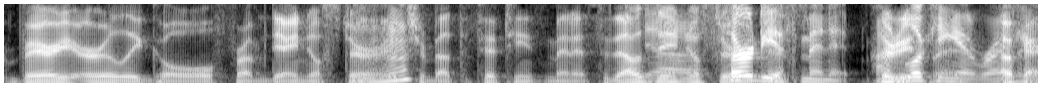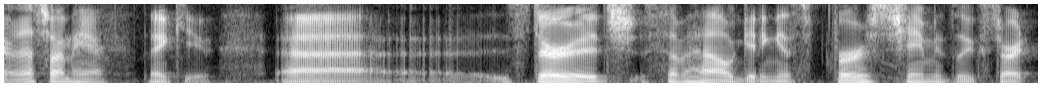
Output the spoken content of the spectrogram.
very early goal from Daniel Sturridge about the 15th minute. So that was Daniel Sturridge. Mm-hmm. Thirtieth minute. I'm looking minute. at right Okay. here. That's why I'm here. Thank you. Uh, Sturridge somehow getting his first Champions League start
